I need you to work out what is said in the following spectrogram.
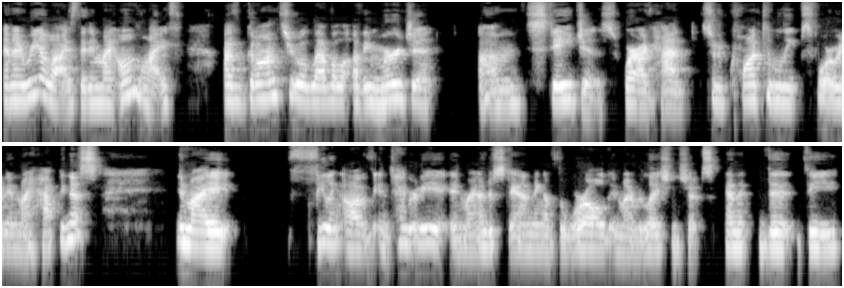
and I realized that in my own life, I've gone through a level of emergent um, stages where I've had sort of quantum leaps forward in my happiness, in my feeling of integrity, in my understanding of the world, in my relationships. And the the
